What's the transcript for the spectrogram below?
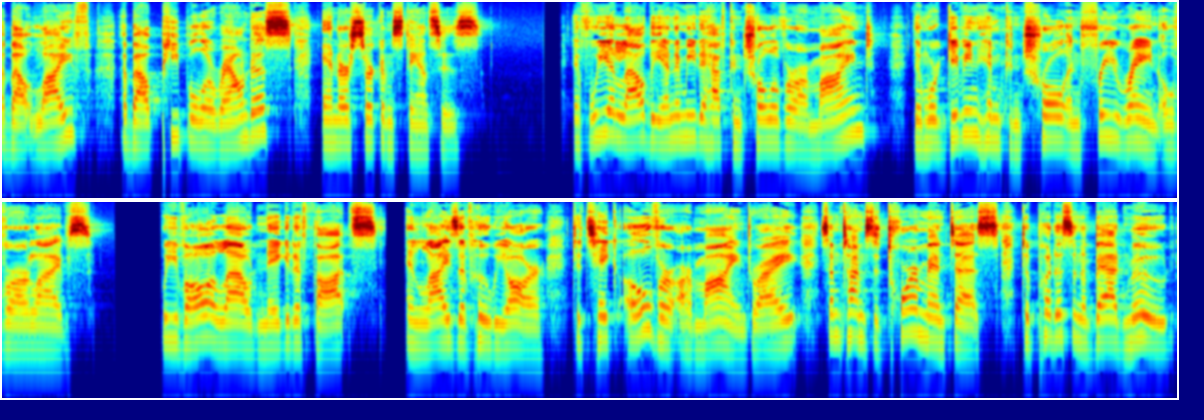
about life, about people around us, and our circumstances. If we allow the enemy to have control over our mind, then we're giving him control and free reign over our lives. We've all allowed negative thoughts and lies of who we are to take over our mind, right? Sometimes to torment us, to put us in a bad mood,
